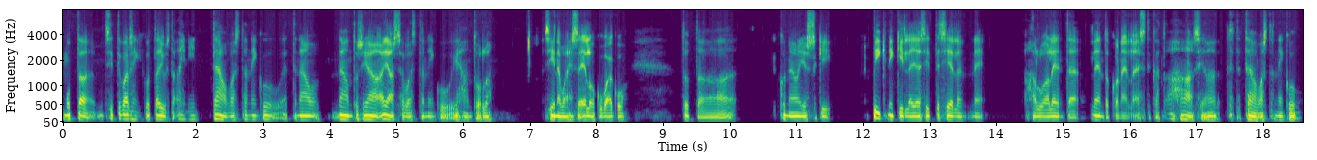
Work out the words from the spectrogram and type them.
mutta, mutta sitten varsinkin kun tajusit, että ai niin, tämä on vasta niin kuin, että nämä on, nämä on tosiaan ajassa vasta niin kuin ihan tuolla siinä vaiheessa elokuvaa, kun, tota, kun ne on jossakin piknikillä ja sitten siellä ne haluaa lentää lentokoneella ja sitten katsoo, ahaa, siellä, tämä on vasta niin kuin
